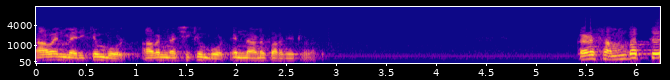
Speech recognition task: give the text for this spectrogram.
അവൻ മരിക്കുമ്പോൾ അവൻ നശിക്കുമ്പോൾ എന്നാണ് പറഞ്ഞിട്ടുള്ളത്. കാരണം സമ്പത്ത്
